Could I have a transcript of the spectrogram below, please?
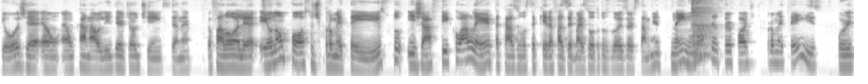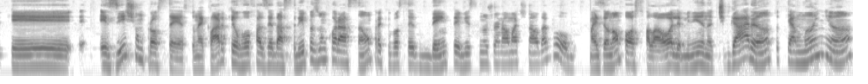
que hoje é, é um, é um canal líder de audiência, né? Eu falo, olha, eu não posso te prometer isso e já fico alerta caso você queira fazer mais outros dois orçamentos. Nenhum assessor pode te prometer isso, porque existe um processo, né? Claro que eu vou fazer das tripas um coração para que você dê entrevista no Jornal Matinal da Globo, mas eu não posso falar, olha, menina, te garanto que amanhã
